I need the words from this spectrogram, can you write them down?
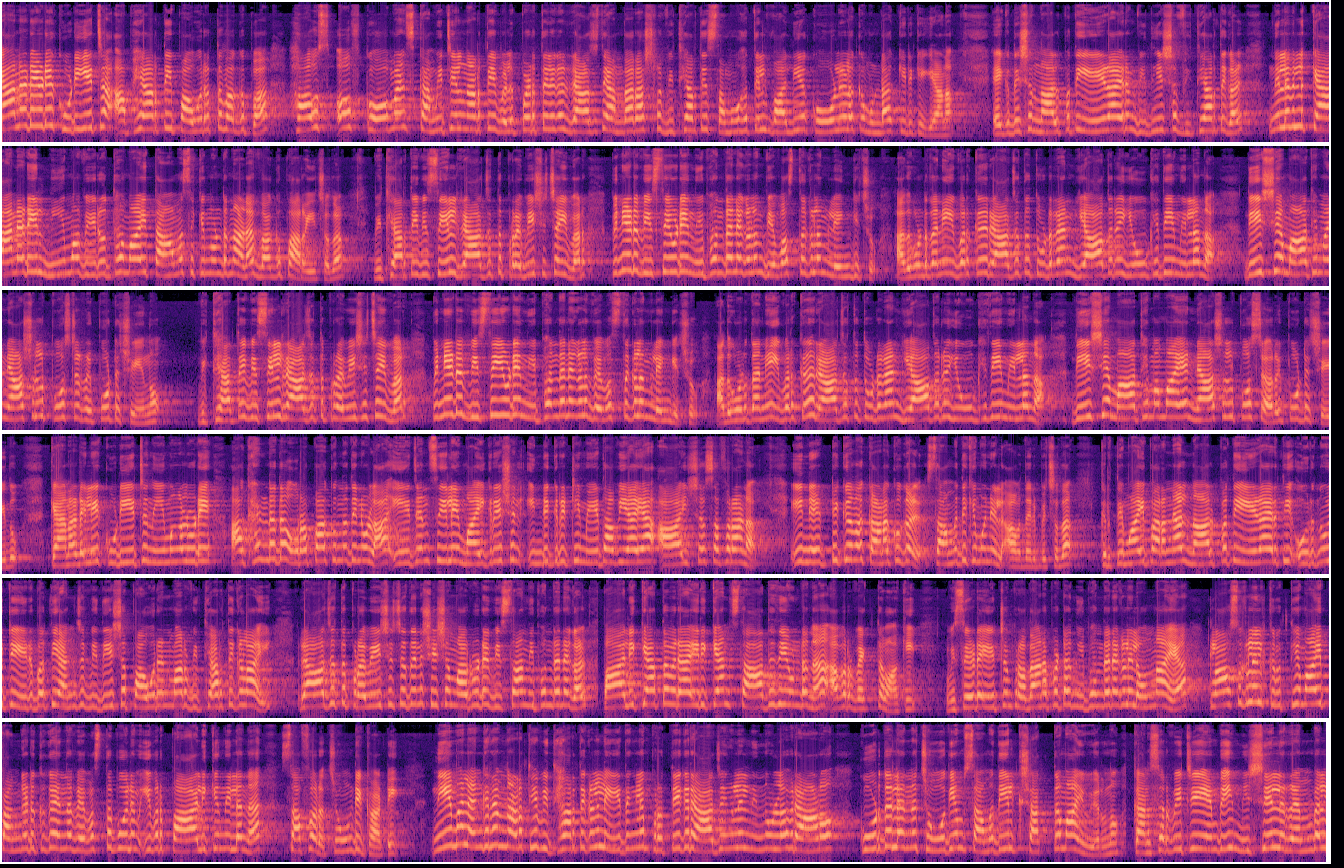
കാനഡയുടെ കുടിയേറ്റ അഭയാർത്ഥി പൗരത്വ വകുപ്പ് ഹൗസ് ഓഫ് കോമൺസ് കമ്മിറ്റിയിൽ നടത്തിയ വെളിപ്പെടുത്തലുകൾ രാജ്യത്തെ അന്താരാഷ്ട്ര വിദ്യാർത്ഥി സമൂഹത്തിൽ വലിയ കോളിളക്കം ഉണ്ടാക്കിയിരിക്കുകയാണ്. ഏകദേശം നാൽപ്പത്തി ഏഴായിരം വിദേശ വിദ്യാർത്ഥികൾ നിലവിൽ കാനഡയിൽ നിയമവിരുദ്ധമായി താമസിക്കുന്നുണ്ടെന്നാണ് വകുപ്പ് അറിയിച്ചത്. വിദ്യാർത്ഥി വിസയിൽ രാജ്യത്ത് പ്രവേശിച്ച ഇവർ പിന്നീട് വിസയുടെ നിബന്ധനകളും വ്യവസ്ഥകളും ലംഘിച്ചു. അതുകൊണ്ട് തന്നെ ഇവർക്ക് രാജ്യത്ത് തുടരാൻ യാതൊരു യോഗ്യതയുമില്ലെന്ന് ദേശീയ മാധ്യമ നാഷണൽ പോസ്റ്റ് റിപ്പോർട്ട് ചെയ്യുന്നു. വിദ്യാർത്ഥി വിസയിൽ രാജ്യത്ത് പ്രവേശിച്ച ഇവർ പിന്നീട് വിസയുടെ നിബന്ധനകളും വ്യവസ്ഥകളും ലംഘിച്ചു. അതുകൊണ്ട് തന്നെ ഇവർക്ക് രാജ്യത്ത് തുടരാൻ യാതൊരു യോഗ്യതയും ഇല്ലെന്ന് ദേശീയ മാധ്യമമായ നാഷണൽ പോസ്റ്റ് റിപ്പോർട്ട് ചെയ്തു. കാനഡയിലെ കുടിയേറ്റ നിയമങ്ങളുടെ അഖണ്ഡത ഉറപ്പാക്കുന്നതിനുള്ള ഏജൻസിയിലെ മൈഗ്രേഷൻ ഇന്റഗ്രിറ്റി മേധാവിയായ ആയിഷ സഫറാണ് ഈ ഞെട്ടിക്കുന്ന കണക്കുകൾ സമിതിക്ക് മുന്നിൽ അവതരിപ്പിച്ചത്. കൃത്യമായി പറഞ്ഞാൽ നാൽപ്പത്തി ഏഴായിരത്തി ഒരുന്നൂറ്റി എഴുപത്തി അഞ്ച് വിദേശ പൗരന്മാർ വിദ്യാർത്ഥികളായി രാജ്യത്ത് പ്രവേശിച്ചതിന് ശേഷം അവരുടെ വിസ നിബന്ധനകൾ പാലിക്കാത്തവരായിരിക്കാൻ സാധ്യതയുണ്ടെന്ന് അവർ വ്യക്തമാക്കി. വിസയുടെ ഏറ്റവും പ്രധാനപ്പെട്ട നിബന്ധനകളിൽ ഒന്നായ ക്ലാസുകളിൽ കൃത്യമായി പങ്കെടുക്കുക എന്ന വ്യവസ്ഥ പോലും ഇവർ പാലിക്കുന്നില്ലെന്ന് സഫർ ചൂണ്ടിക്കാട്ടി. നിയമലംഘനം നടത്തിയ വിദ്യാർത്ഥികളിൽ ഏതെങ്കിലും പ്രത്യേക രാജ്യങ്ങളിൽ നിന്നുള്ളവരാണോ കൂടുതൽ എന്ന ചോദ്യം സമിതിയിൽ ശക്തമായി ഉയർന്നു. Conservative M P Michelle Rempel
